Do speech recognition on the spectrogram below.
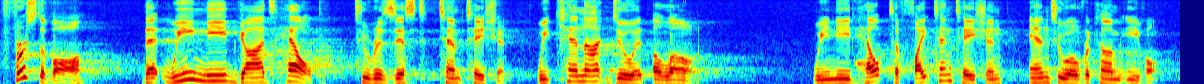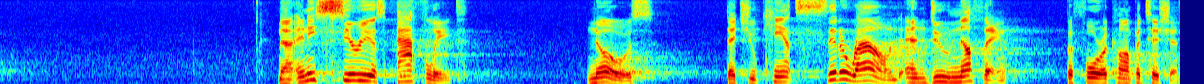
first of all, that we need God's help to resist temptation. We cannot do it alone. We need help to fight temptation and to overcome evil. Now, any serious athlete knows that you can't sit around and do nothing before a competition.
